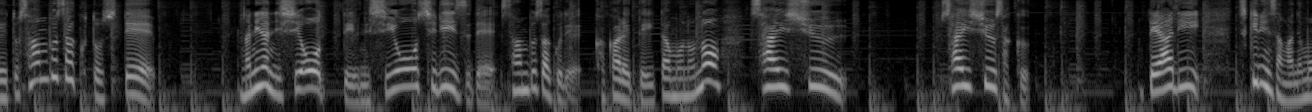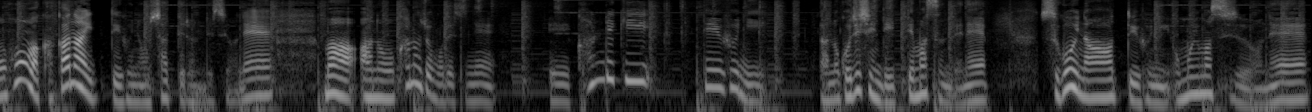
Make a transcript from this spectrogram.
えーと、3部作として何々しようっていうね使用シリーズで3部作で書かれていたものの最終最終作でありチキリンさんがねもう本は書かないっていうふうにおっしゃってるんですよね。まああの彼女もですね、えー、還暦っていうふうにあのご自身で言ってますんでねすごいなっていうふうに思いますよね。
